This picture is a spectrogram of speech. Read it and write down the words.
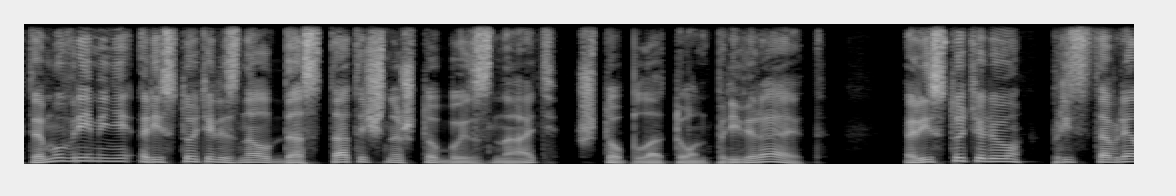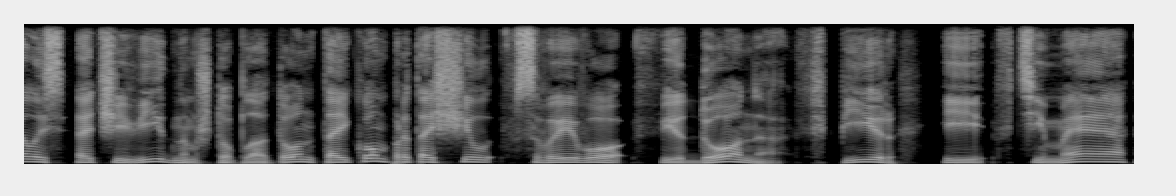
К тому времени Аристотель знал достаточно, чтобы знать, что Платон привирает. Аристотелю представлялось очевидным, что Платон тайком протащил в своего Федона, в Пир и в Тимея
